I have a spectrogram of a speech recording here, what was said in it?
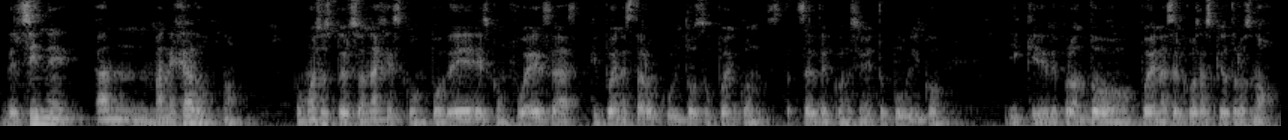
del cine han manejado, ¿no? Como esos personajes con poderes, con fuerzas, que pueden estar ocultos o pueden ser del conocimiento público y que de pronto pueden hacer cosas que otros no.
